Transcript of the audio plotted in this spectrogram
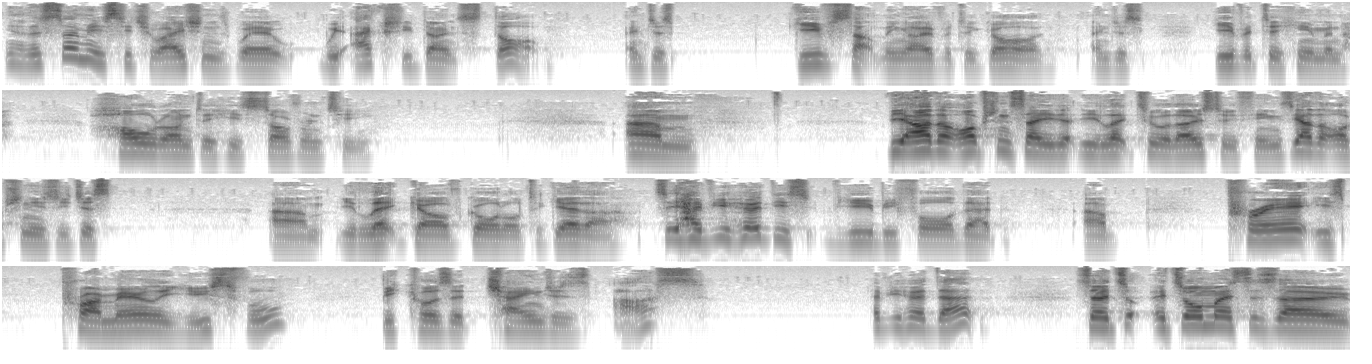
you know, there's so many situations where we actually don't stop and just give something over to God and just give it to Him and hold on to His sovereignty. Um, the other option, say that you let two of those two things, the other option is you just um, you let go of God altogether. See, have you heard this view before that uh, prayer is primarily useful because it changes us? Have you heard that? So it's, it's almost as though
